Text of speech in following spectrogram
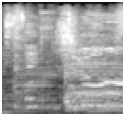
think that you're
